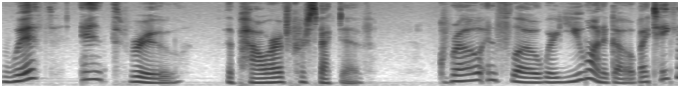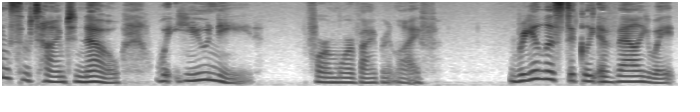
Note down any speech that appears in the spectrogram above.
with and through the power of perspective. Grow and flow where you want to go by taking some time to know what you need for a more vibrant life. Realistically evaluate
